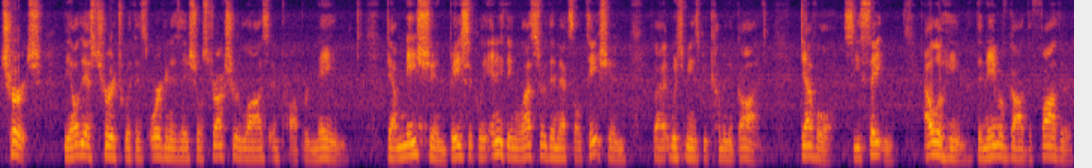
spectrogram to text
Church, the LDS Church with its organizational structure, laws, and proper name. Damnation, basically anything lesser than exaltation, uh, which means becoming a god. Devil, see Satan. Elohim, the name of God the Father.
